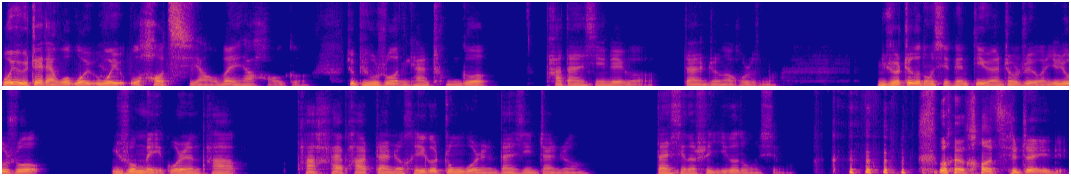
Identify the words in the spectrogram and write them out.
我有这点，我我我我好奇啊，我问一下豪哥，就比如说，你看成哥，他担心这个战争啊，或者什么，你觉得这个东西跟地缘政治有关？也就是说，你说美国人他他害怕战争，和一个中国人担心战争，担心的是一个东西吗？我很好奇这一点。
